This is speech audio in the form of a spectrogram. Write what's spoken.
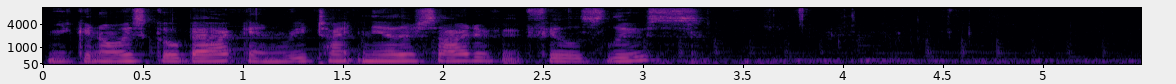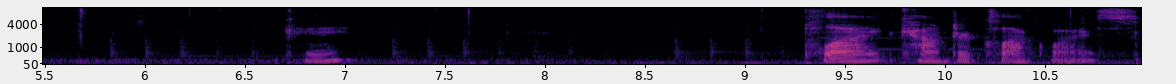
You can always go back and retighten the other side if it feels loose. Okay. Ply counterclockwise.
